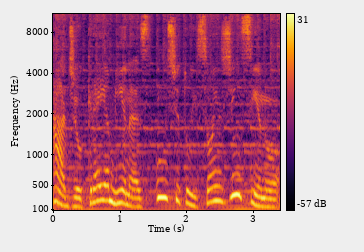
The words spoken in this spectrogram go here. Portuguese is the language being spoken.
Rádio CREA Minas, instituições de ensino.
